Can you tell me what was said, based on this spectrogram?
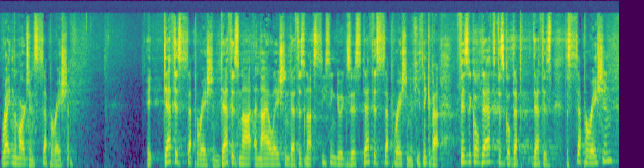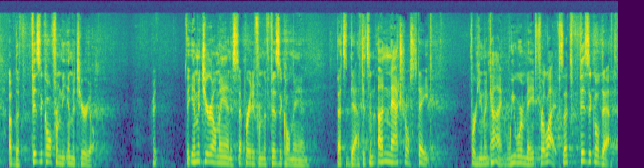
write in the margin separation. Death is separation. Death is not annihilation. Death is not ceasing to exist. Death is separation. If you think about physical death, physical de- death is the separation of the physical from the immaterial. Right? The immaterial man is separated from the physical man. That's death. It's an unnatural state for humankind. We were made for life. So that's physical death.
